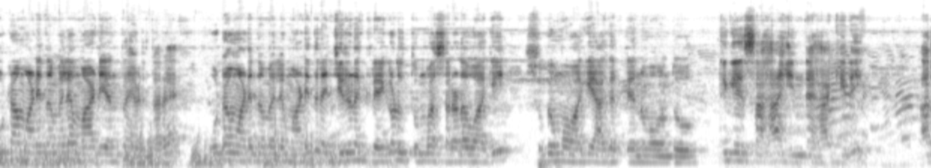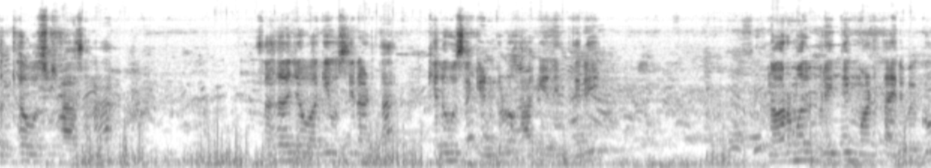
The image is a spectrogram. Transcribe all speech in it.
ಊಟ ಮಾಡಿದ ಮೇಲೆ ಮಾಡಿ ಅಂತ ಹೇಳ್ತಾರೆ. ಊಟ ಮಾಡಿದ ಮೇಲೆ ಮಾಡಿದರೆ ಜೀರ್ಣಕ್ರಿಯೆಗಳು ತುಂಬ ಸರಳವಾಗಿ, ಸುಗಮವಾಗಿ ಆಗತ್ತೆ ಅನ್ನುವ ಒಂದು ಸಹ ಹಿಂದೆ ಹಾಕಿರಿ. ಅರ್ಧ ಉಷ್ಟ್ರಾಸನ ಸಹಜವಾಗಿ ಉಸಿರಾಡ್ತಾ ಕೆಲವು ಸೆಕೆಂಡ್ಗಳು ಹಾಗೆ ನಿಂತಿರಿ. ನಾರ್ಮಲ್ ಬ್ರೀತಿಂಗ್ ಮಾಡ್ತಾ ಇರಬೇಕು.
